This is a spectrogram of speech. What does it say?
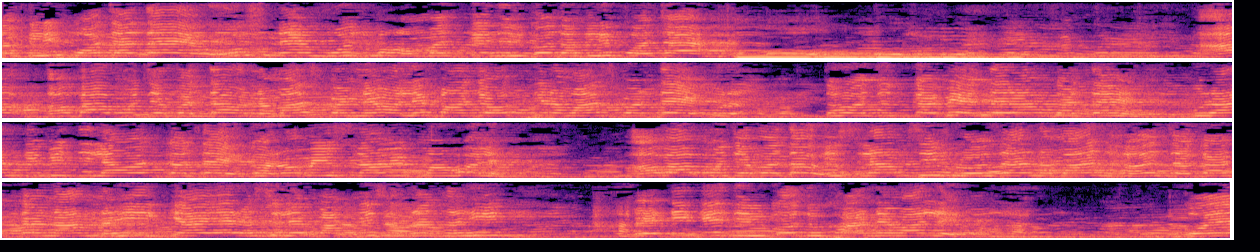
तकलीफ़ पहुंचाता है उसने मुझ मोहम्मद के दिल को तकलीफ़ पहुँचाया। अल्लाह अकबर। अब अब आप मुझे बताओ नमाज़ पढ़ने वाले की नमाज़ पढ़ते हैं तहजुद का भी एहतराम करते हैं कुरान की भी तिलावत करते हैं घरों में इस्लामिक माहौल अब आप मुझे बताओ इस्लाम सिर्फ़ रोजा नमाज़ हज जक़ात का नाम नहीं क्या ये रसूल पाक की नहीं? बेटी के दिल को दुखाने वाले गोया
